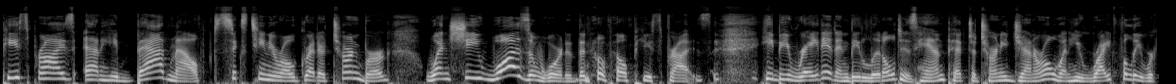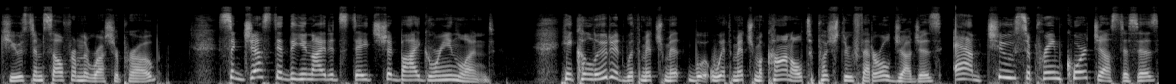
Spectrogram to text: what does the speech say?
Peace Prize, and he badmouthed 16 year old Greta Thunberg when she was awarded the Nobel Peace Prize. He berated and belittled his hand picked attorney general when he rightfully recused himself from the Russia probe, suggested the United States should buy Greenland he colluded with Mitch, with Mitch McConnell to push through federal judges and two Supreme Court justices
